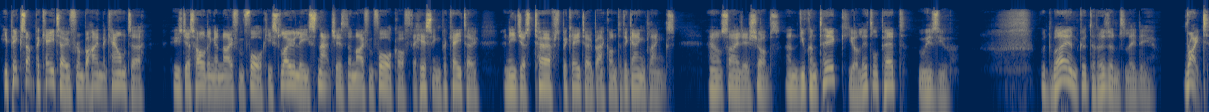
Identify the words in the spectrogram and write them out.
He picks up Pacato from behind the counter, who's just holding a knife and fork. He slowly snatches the knife and fork off the hissing Pacato, and he just turfs Pacato back onto the gangplanks outside his shops. And you can take your little pet with you. Goodbye and good riddance, lady. Right.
